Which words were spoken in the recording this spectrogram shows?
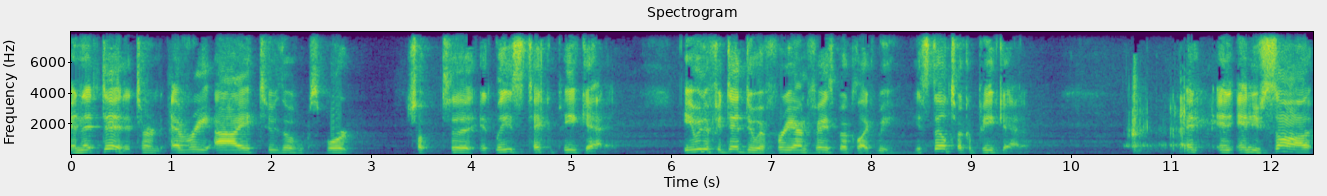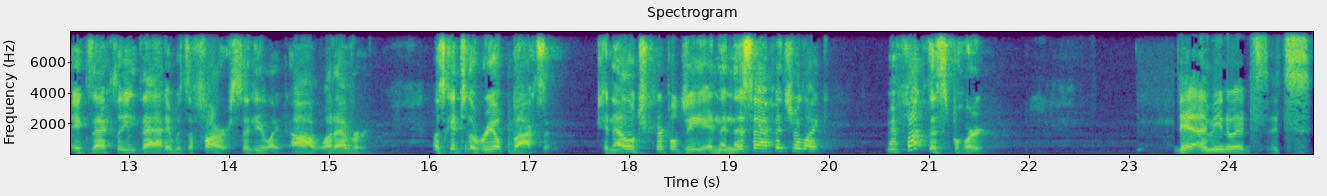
and it did. It turned every eye to the sport to, at least take a peek at it. Even if you did do it free on Facebook like me, you still took a peek at it. And, and, and you saw exactly that. It was a farce. And you're like, ah, whatever. Let's get to the real boxing. Canelo Triple G. And then this happens, you're like, man, fuck this sport. Yeah, I mean it's it's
